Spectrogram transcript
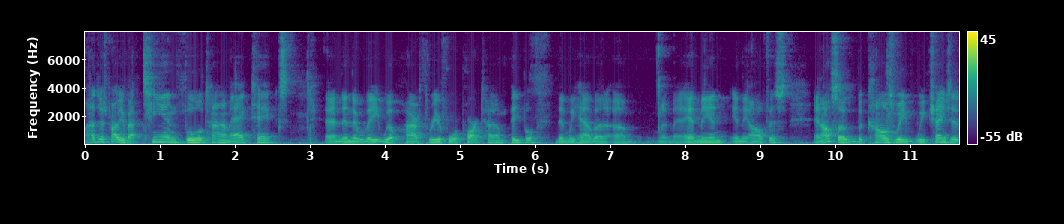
uh, there's probably about ten full time ag techs, and then there will be we'll hire three or four part time people. Then we have a, um, an admin in the office. And also because we we changed it,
